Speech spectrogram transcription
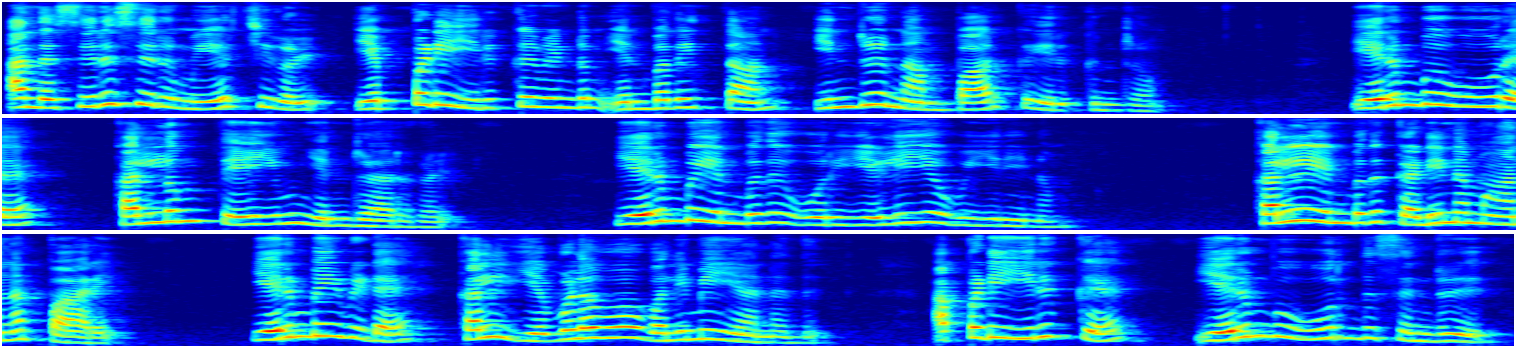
அந்த சிறு சிறு முயற்சிகள் எப்படி இருக்க வேண்டும் என்பதைத்தான் இன்று நாம் பார்க்க இருக்கின்றோம். எறும்பு ஊற கல்லும் தேயும் என்றார்கள். எறும்பு என்பது ஒரு எளிய உயிரினம். கல் என்பது கடினமான பாறை. எறும்பை விட கல் எவ்வளவோ வலிமையானது. அப்படி இருக்க எறும்பு ஊர்ந்து சென்று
